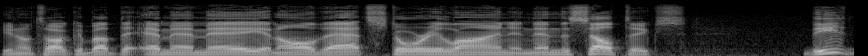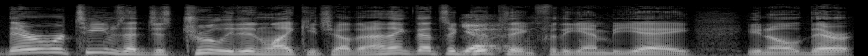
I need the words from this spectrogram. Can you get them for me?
you know, talk about the MMA and all that storyline, and then the Celtics these, there were teams that just truly didn't like each other. And I think that's a yeah. good thing for the NBA. You know, there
